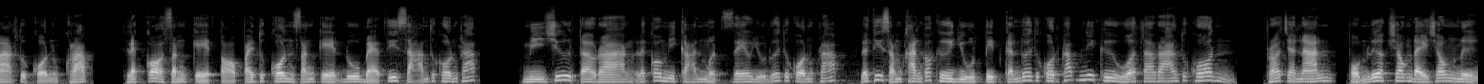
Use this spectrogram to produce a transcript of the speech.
มากทุกคนครับ และก็สังเกตต่อไปทุกคนสังเกตดูแบบที่ 3 ทุกคนครับมีชื่อตารางและก็มีการเหมิดเซลล์อยู่ด้วยทุกคนครับ และที่สำคัญก็คืออยู่ติดกันด้วยทุกคนครับ นี่คือหัวตารางทุกคน เพราะฉะนั้นผมเลือกช่องใดช่องหนึ่ง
